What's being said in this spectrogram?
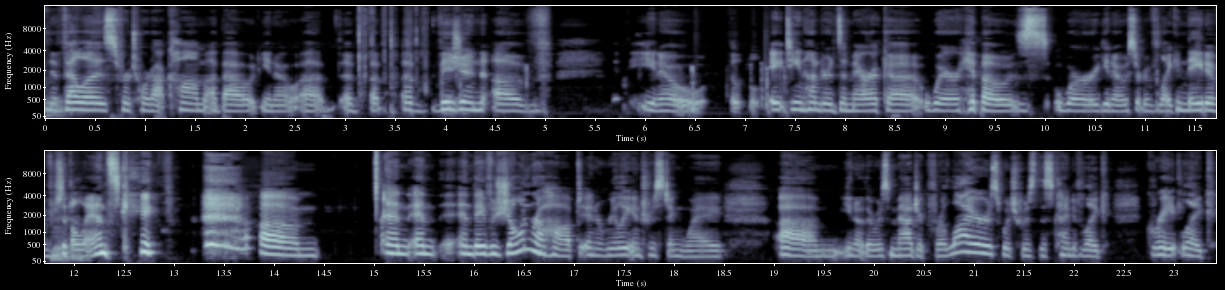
novellas for tor.com about you know a, a, a, vision of you know 1800s america where hippos were you know sort of like native to the landscape. Um and and and they've genre hopped in a really interesting way. Um you know there was magic for liars which was this kind of like great like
